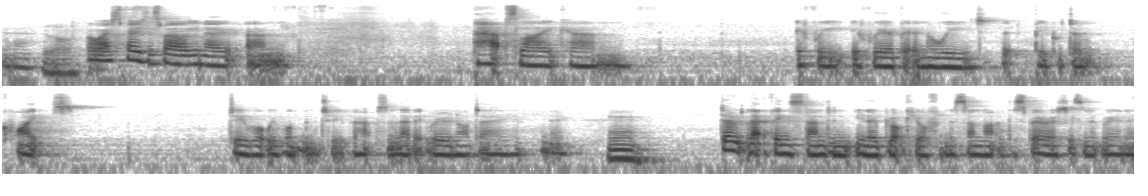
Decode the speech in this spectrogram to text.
Yeah. you know. Oh, I suppose as well, you know, um, perhaps like um, if we if we're a bit annoyed that people don't quite do what we want them to, perhaps, and let it ruin our day. You know, Mm. don't let things stand and you know block you off from the sunlight of the spirit, isn't it? Really.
